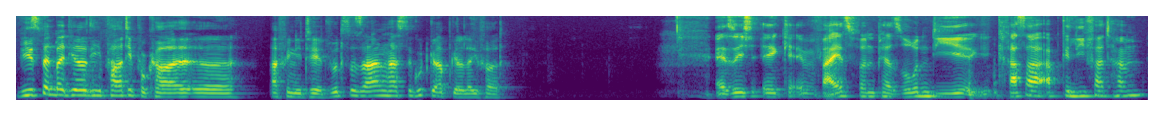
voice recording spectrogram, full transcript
wie ist denn bei dir die Partypokal-Affinität? Würdest du sagen, hast du gut abgeliefert? Also ich äh, weiß von Personen, die krasser abgeliefert haben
